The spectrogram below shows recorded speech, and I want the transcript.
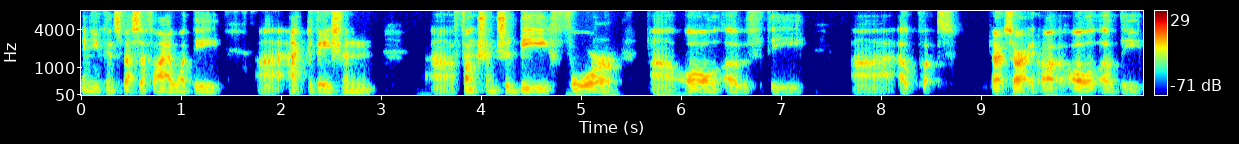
And you can specify what the uh, activation uh, function should be for all of the outputs. Or, sorry, all, all of the,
